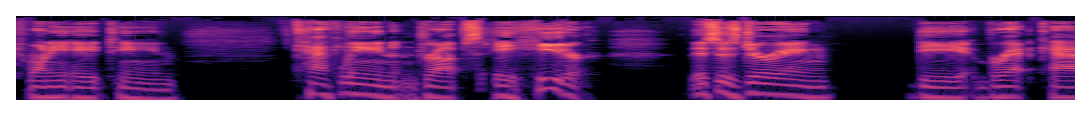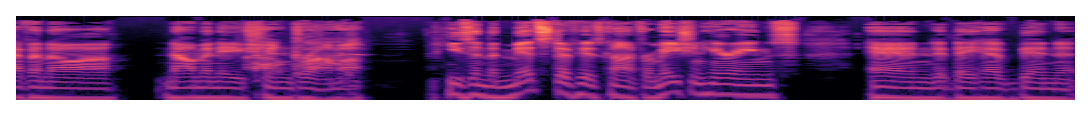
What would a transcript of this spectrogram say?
2018. Kathleen drops a heater. This is during the Brett Kavanaugh nomination Oh, drama. He's in the midst of his confirmation hearings, and they have been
